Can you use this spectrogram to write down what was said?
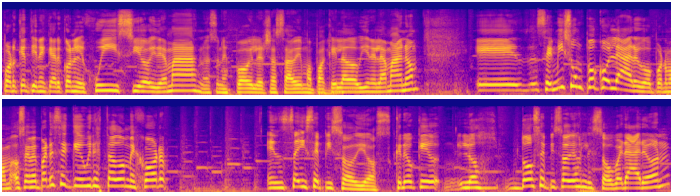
porque tiene que ver con el juicio y demás. No es un spoiler, ya sabemos para qué lado viene la mano. Eh, se me hizo un poco largo, por o sea, me parece que hubiera estado mejor en seis episodios. Creo que los dos episodios le sobraron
